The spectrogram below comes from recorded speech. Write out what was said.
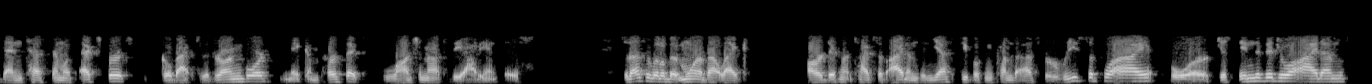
then test them with experts, go back to the drawing board, make them perfect, launch them out to the audiences. So that's a little bit more about like our different types of items. And yes, people can come to us for resupply, for just individual items,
